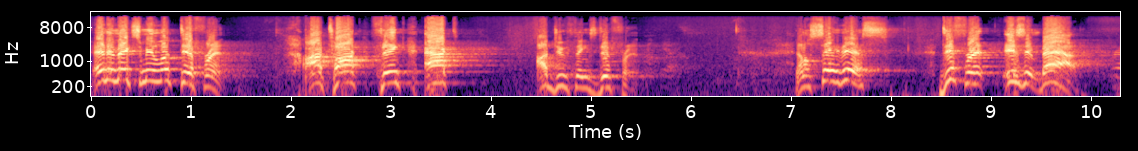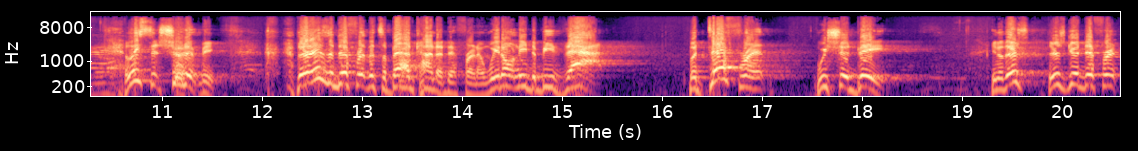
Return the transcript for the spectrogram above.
and it makes me look different. I talk, think, act, I do things different. And I'll say this different isn't bad. At least it shouldn't be. There is a different that's a bad kind of different, and we don't need to be that. But different, we should be. You know, there's, there's good different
